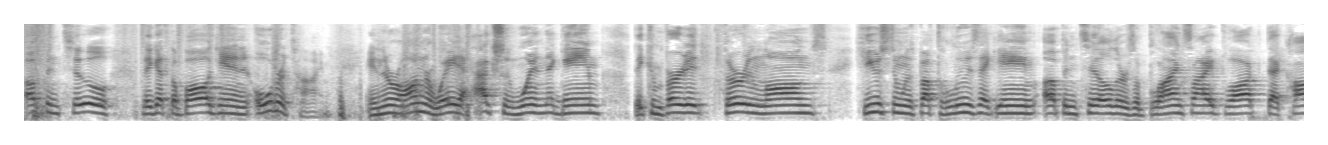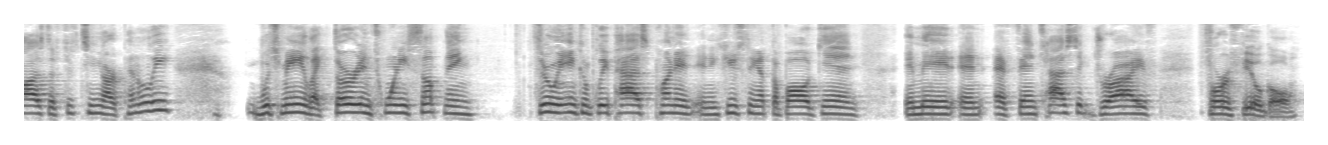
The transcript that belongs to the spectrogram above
up until they got the ball again in overtime. And they're on their way to actually win the game. They converted third and longs. Houston was about to lose that game up until there was a blindside block that caused a 15 yard penalty, which made like third and 20 something threw an incomplete pass, punted, and Houston got the ball again and made an, a fantastic drive for a field goal.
